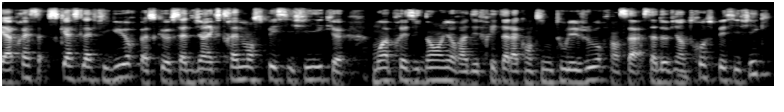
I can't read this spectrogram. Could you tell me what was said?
Et après, ça se casse la figure parce que ça devient extrêmement spécifique. Moi, président, il y aura des frites à la cantine tous les jours. Enfin, ça, ça devient trop spécifique.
